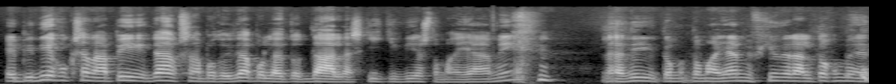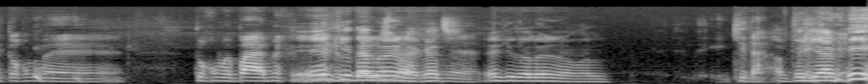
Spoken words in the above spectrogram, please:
επειδή έχω ξαναπεί, δεν έχω ξαναπώ το είδα πολλά τον Dallas και η κηδεία στο Μαϊάμι. δηλαδή το, το Miami Funeral το έχουμε, το έχουμε, το έχουμε πάει μέχρι. Έρχεται άλλο ένα, κάτσε. Έρχεται άλλο ένα, μάλλον. Κοίτα. Από το Γιάννη.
